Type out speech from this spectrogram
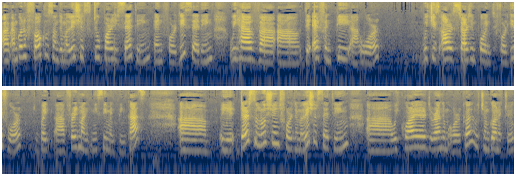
I'm going to focus on the malicious two-party setting, and for this setting, we have uh, uh, the FNP uh, work, which is our starting point for this work by uh, Freedman, Nissim, and Pinkas. Uh, their solution for the malicious setting uh, required random oracle, which I'm going to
